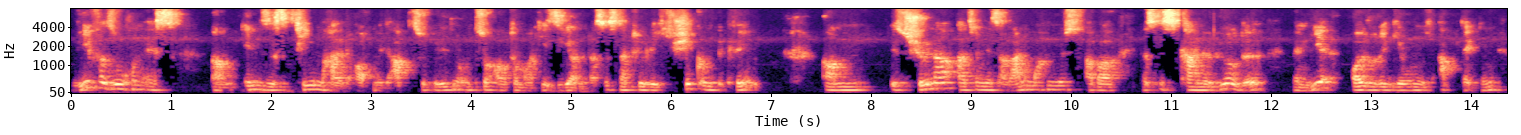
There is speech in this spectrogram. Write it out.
Wir versuchen es ähm, im System halt auch mit abzubilden und zu automatisieren. Das ist natürlich schick und bequem. Ähm, ist schöner, als wenn ihr es alleine machen müsst, aber das ist keine Hürde. Wenn wir eure Region nicht abdecken,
